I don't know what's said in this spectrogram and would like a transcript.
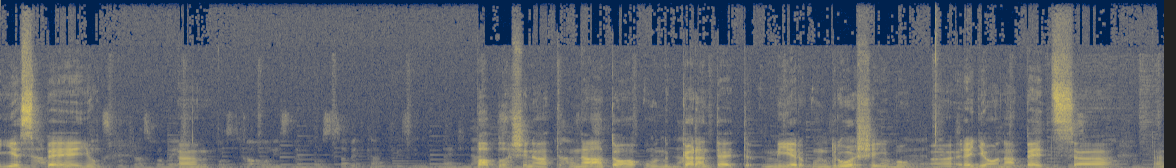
iespēju um, paplašināt NATO un garantēt mieru un drošību uh, reģionā pēc uh,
